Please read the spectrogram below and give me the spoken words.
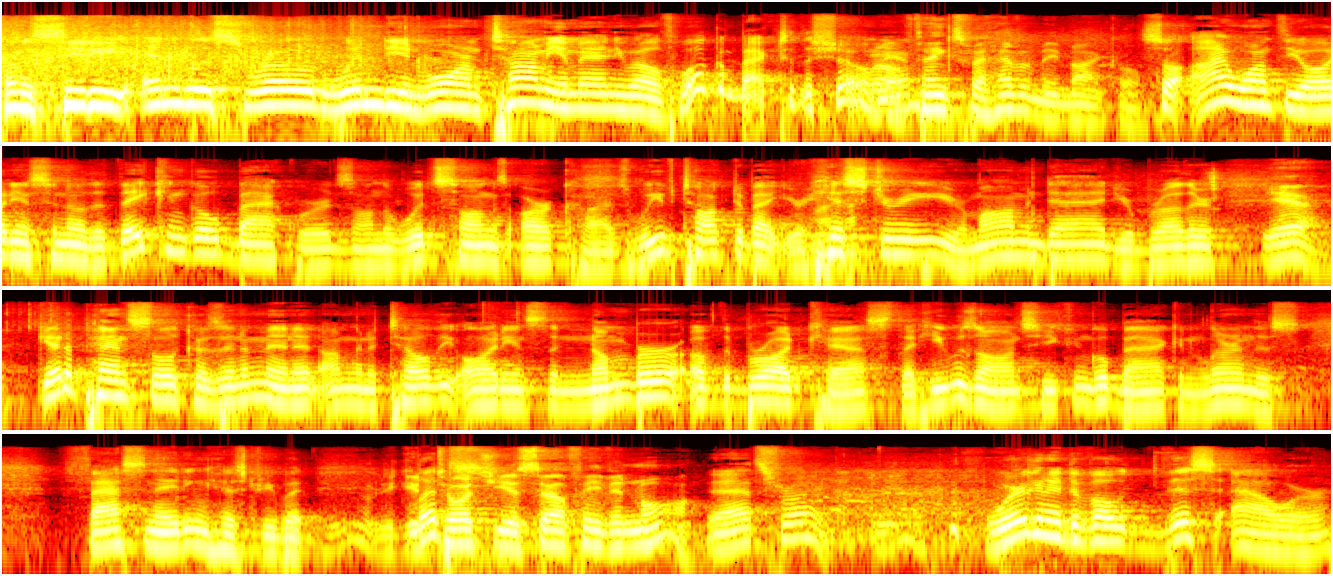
From the CD Endless Road, Windy and Warm, Tommy Emmanuel. Welcome back to the show, Well, man. thanks for having me, Michael. So I want the audience to know that they can go backwards on the Wood Songs archives. We've talked about your uh-huh. history, your mom and dad, your brother. Yeah. Get a pencil because in a minute I'm going to tell the audience the number of the broadcast that he was on so you can go back and learn this fascinating history. But You can torture yourself even more. That's right. We're going to devote this hour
